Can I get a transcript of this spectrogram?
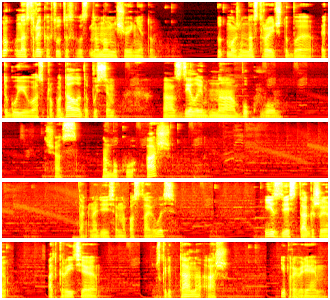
Ну, в настройках тут в основном ничего и нету. Тут можно настроить, чтобы это GUI у вас пропадало. Допустим, а, сделаем на букву... Сейчас. На букву H. Так, надеюсь, она поставилась. И здесь также открытие скрипта на H. И проверяем.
